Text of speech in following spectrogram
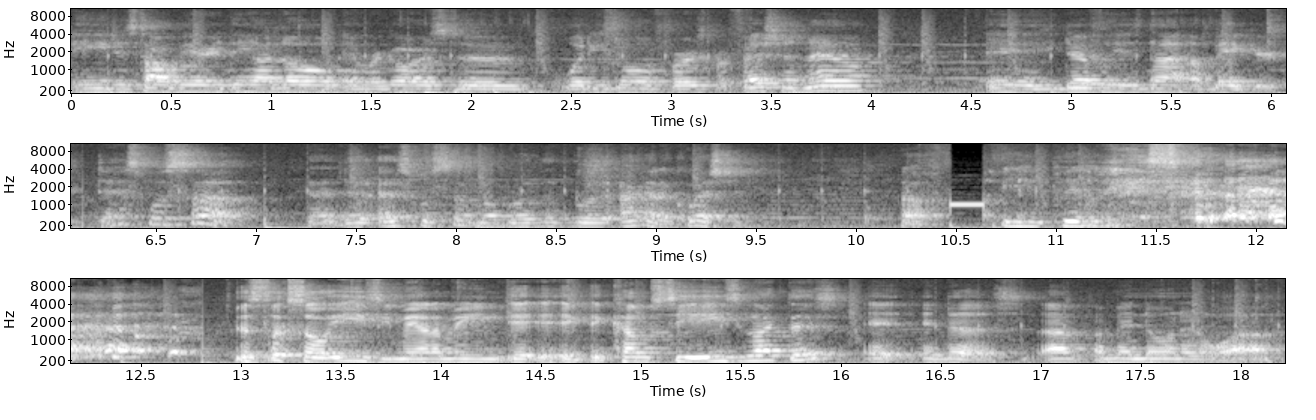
he just taught me everything I know in regards to what he's doing for his profession now. And he definitely is not a baker. That's what's up. That, that- that's what's up, my brother. But I got a question. How the f- you peel this? this looks so easy, man. I mean, it, it, it comes to you easy like this? It, it does. I've, I've been doing it a while.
